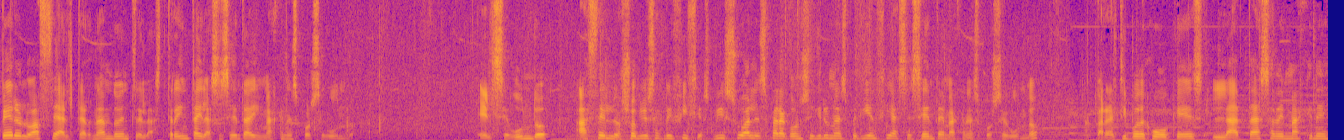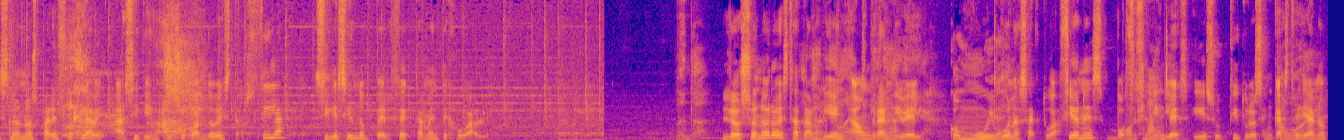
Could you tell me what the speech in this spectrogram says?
pero lo hace alternando entre las 30 y las 60 imágenes por segundo. El segundo hace los obvios sacrificios visuales para conseguir una experiencia a 60 imágenes por segundo, para el tipo de juego que es, la tasa de imágenes no nos parece clave, así que incluso cuando esta oscila, sigue siendo perfectamente jugable. Lo sonoro está también a un gran nivel, con muy buenas actuaciones, voces en inglés y subtítulos en castellano,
